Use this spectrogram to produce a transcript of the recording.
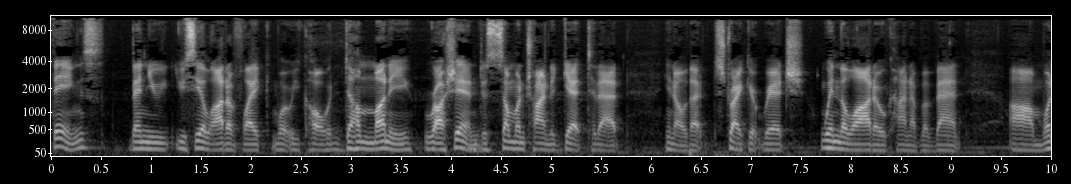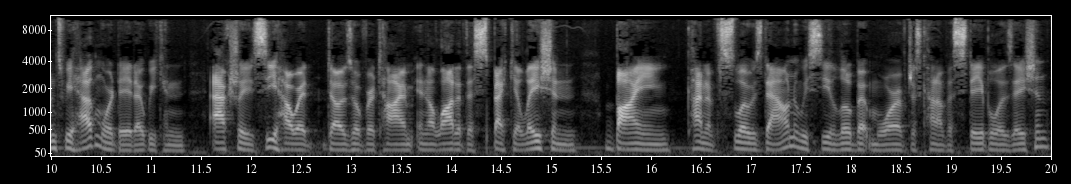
things, then you, you see a lot of like what we call dumb money rush in, just someone trying to get to that, you know, that strike it rich, win the lotto kind of event. Um, once we have more data, we can actually see how it does over time, and a lot of the speculation buying kind of slows down, and we see a little bit more of just kind of a stabilization.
